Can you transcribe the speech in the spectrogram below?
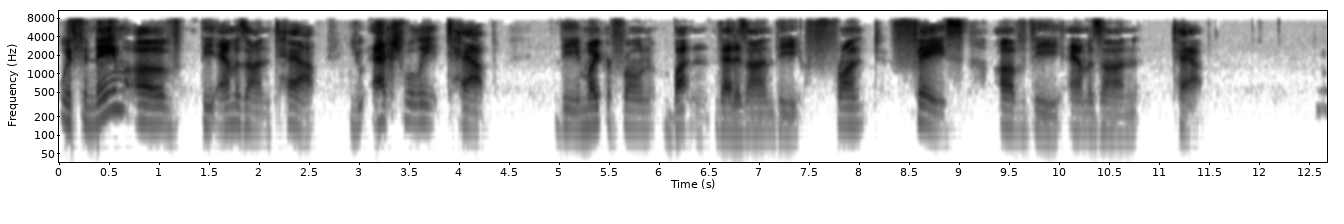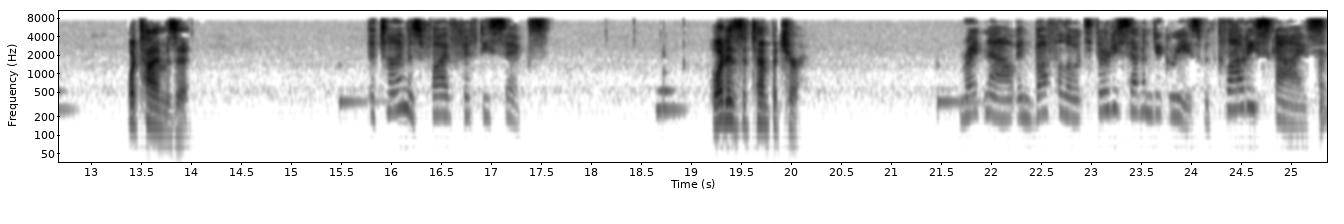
With the name of the Amazon tap, you actually tap the microphone button that is on the front face of the Amazon tap. What time is it? The time is 5:56. What is the temperature? Right now in Buffalo it's 37 degrees with cloudy skies.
